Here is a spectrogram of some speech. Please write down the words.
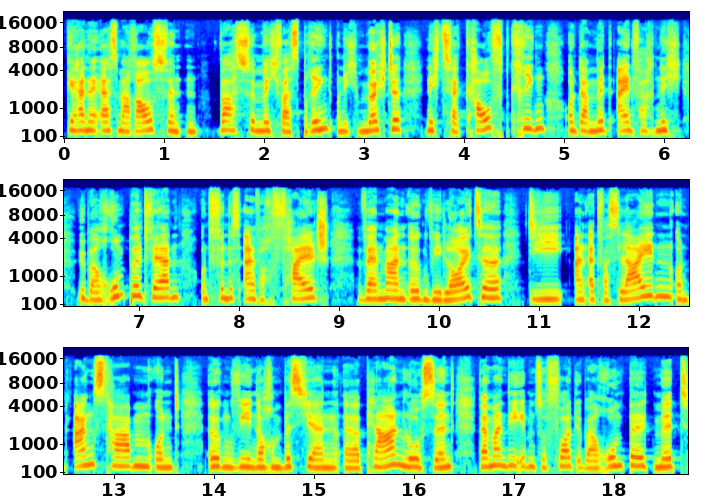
gerne erstmal rausfinden, was für mich was bringt und ich möchte nichts verkauft kriegen und damit einfach nicht überrumpelt werden und finde es einfach falsch, wenn man irgendwie Leute, die an etwas leiden und Angst haben und irgendwie noch ein bisschen äh, planlos sind, wenn man die eben sofort überrumpelt mit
